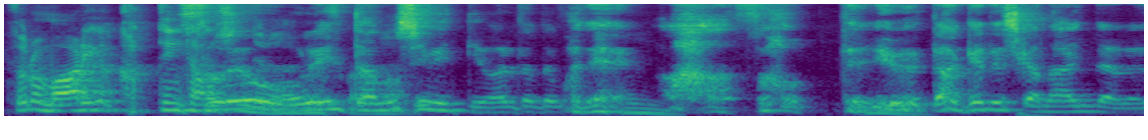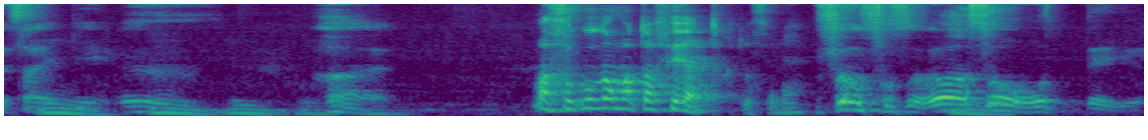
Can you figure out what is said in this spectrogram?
それを周りが勝手に楽それしんでるを俺に楽みしみって言われたところで、うんああ、そうっていうだけでしかないんだよね、最近。うん。うん。うん。はい。まあそこがまたフェアってことですよね。そうそうそう、ああ、うんそうっていう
